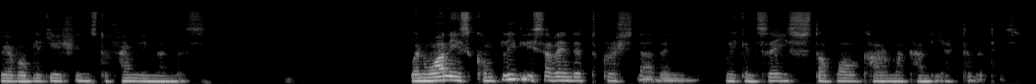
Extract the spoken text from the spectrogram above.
We have obligations to family members. When one is completely surrendered to Krishna, then we can say stop all karma kandi activities.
